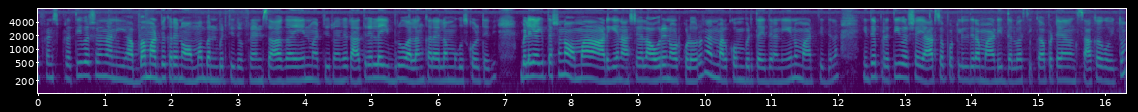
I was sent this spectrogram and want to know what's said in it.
ಸೊ ಫ್ರೆಂಡ್ಸ್ ಪ್ರತಿ ವರ್ಷ ನಾನು ಈ ಹಬ್ಬ ಮಾಡ್ಬೇಕಾದ್ರೆ ನಾವು ಅಮ್ಮ ಬಂದುಬಿಡ್ತಿದ್ರು. ಫ್ರೆಂಡ್ಸ್ ಆಗ ಏನು ಮಾಡ್ತಿದ್ರು ಅಂದರೆ ರಾತ್ರಿಯೆಲ್ಲ ಇಬ್ಬರು ಅಲಂಕಾರ ಎಲ್ಲ ಮುಗಿಸ್ಕೊಳ್ತಿದ್ವಿ ಬೆಳಗ್ಗೆ ಆಗಿದ ತಕ್ಷಣ ನಾವು ಅಮ್ಮ ಅಡುಗೆ, ನಾಷ್ಟ ಎಲ್ಲ ಅವರೇ ನೋಡ್ಕೊಳ್ಳೋರು. ನಾನು ಮಲ್ಕೊಂಬಿಡ್ತಾ ಇದ್ದೆ, ನಾನು ಏನು ಮಾಡ್ತಿದ್ದಿಲ್ಲ. ಇದೇ ಪ್ರತಿ ವರ್ಷ ಯಾರು ಸಪೋರ್ಟ್ ಇಲ್ದಿರ ಮಾಡಿದ್ದಲ್ವ, ಸಿಕ್ಕಾಪಟ್ಟೆ ನಂಗೆ ಸಾಕಾಗೋಯಿತು.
